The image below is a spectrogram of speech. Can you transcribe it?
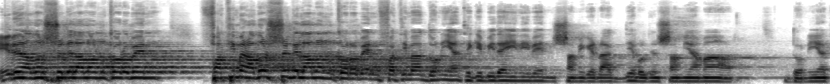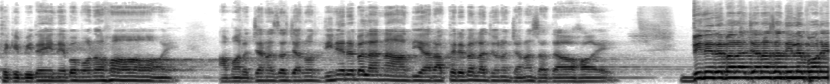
এদের আদর্শকে লালন করবেন, ফাতিমার আদর্শকে লালন করবেন। ফাতিমা দুনিয়া থেকে বিদায় নেবেন। স্বামীকে ডাক দিয়ে বলছেন, স্বামী আমার, দুনিয়া থেকে বিদায় নেব মনে হয়। আমার জানাজা যেন দিনের বেলা না দিয়া, রাতের বেলা যেন জানাজা দেওয়া হয়। দিনের বেলা জানাজা দিলে পরে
